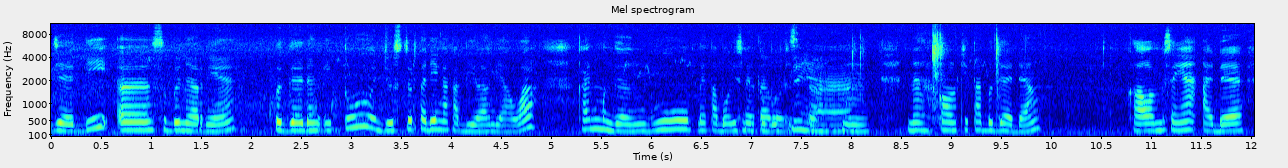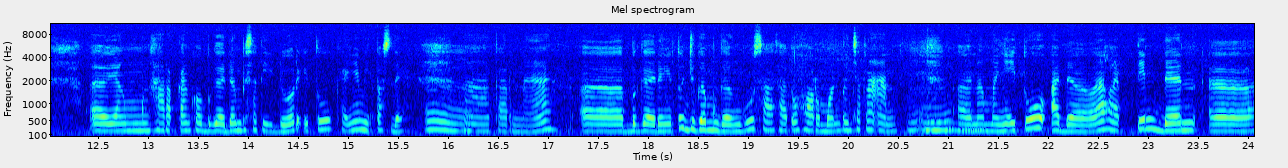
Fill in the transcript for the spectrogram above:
Jadi eh, sebenarnya begadang itu justru tadi yang kakak bilang di awal kan mengganggu metabolisme tubuh Metabolisme. kita. Iya. Hmm. Nah kalau kita begadang, kalau misalnya ada eh, yang mengharapkan kalau begadang bisa tidur itu kayaknya mitos deh. Hmm. Nah karena eh, begadang itu juga mengganggu salah satu hormon pencernaan. Eh, namanya itu adalah leptin dan eh,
